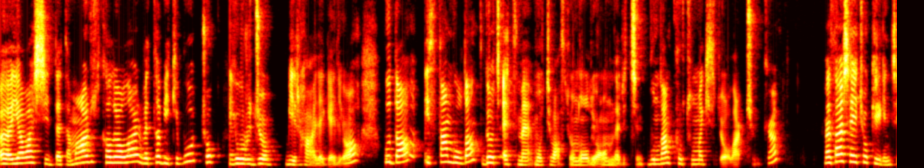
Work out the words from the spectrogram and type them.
e, yavaş şiddete maruz kalıyorlar ve tabii ki bu çok yorucu bir hale geliyor. Bu da İstanbul'dan göç etme motivasyonu oluyor onlar için. Bundan kurtulmak istiyorlar çünkü. Mesela şey çok ilginç.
